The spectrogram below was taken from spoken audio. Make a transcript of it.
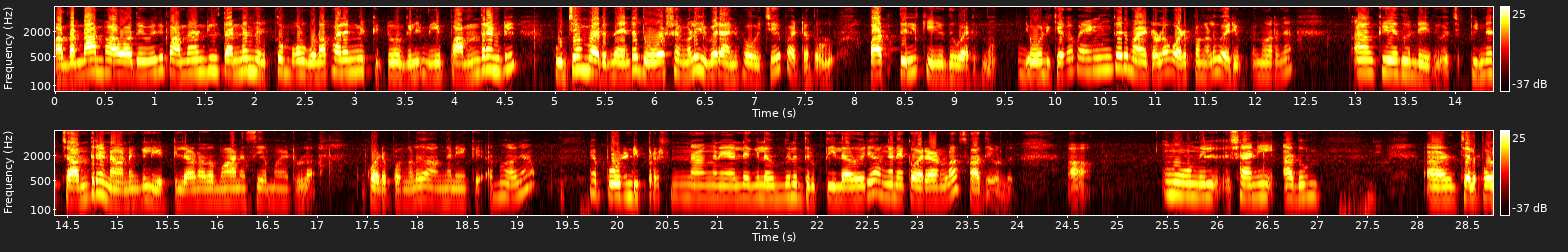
പന്ത്രണ്ടാം ഭാവാധിപതി പന്ത്രണ്ടിൽ തന്നെ നിൽക്കുമ്പോൾ ഗുണഫലങ്ങൾ കിട്ടുമെങ്കിലും ഈ പന്ത്രണ്ടിൽ കുജം വരുന്നതിന്റെ ദോഷങ്ങൾ ഇവരനുഭവിച്ചേ പറ്റത്തുള്ളൂ. പത്തിൽ കേതു വരുന്നു. ജോലിക്കൊക്കെ ഭയങ്കരമായിട്ടുള്ള കുഴപ്പങ്ങൾ വരും എന്ന് പറഞ്ഞാൽ കേതുവിന്റെ ഇത് വെച്ച്. പിന്നെ ചന്ദ്രനാണെങ്കിൽ എട്ടിലാണ്. അത് മാനസികമായിട്ടുള്ള കുഴപ്പങ്ങൾ അങ്ങനെയൊക്കെ എന്ന് പറഞ്ഞാൽ എപ്പോഴും ഡിപ്രഷൻ അങ്ങനെ അല്ലെങ്കിൽ ഒന്നിലും തൃപ്തിയില്ലാതെ വരും അങ്ങനെയൊക്കെ വരാനുള്ള സാധ്യതയുണ്ട്. മൂന്നിൽ ശനി അതും ചിലപ്പോൾ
